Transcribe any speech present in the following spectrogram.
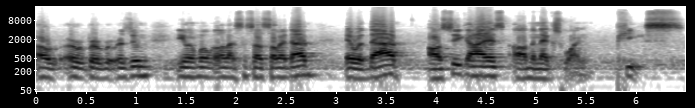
uh, resume, even when all that stuff like that. And with that, I'll see you guys on the next one. Peace.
